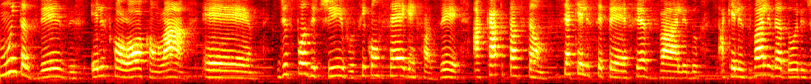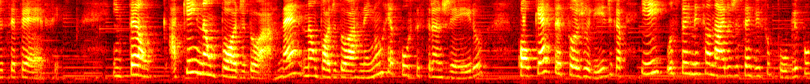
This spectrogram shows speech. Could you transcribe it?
Muitas vezes eles colocam lá é, dispositivos que conseguem fazer a captação se aquele CPF é válido, aqueles validadores de CPF. Então, A quem não pode doar, né? Não pode doar nenhum recurso estrangeiro, qualquer pessoa jurídica e os permissionários de serviço público,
